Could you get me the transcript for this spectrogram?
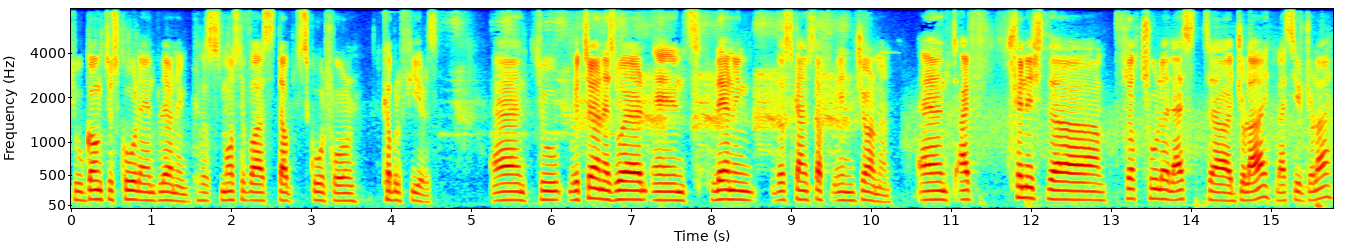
to going to school and learning because most of us stopped school for a couple of years and to return as well and learning those kind of stuff in German. And I finished the Fluchtschule last uh, July, last year July,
